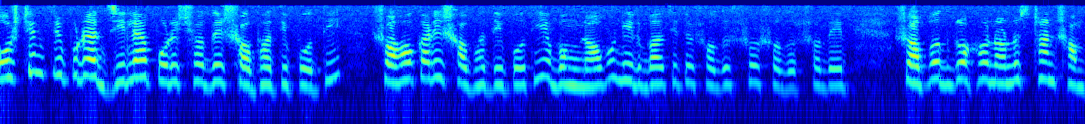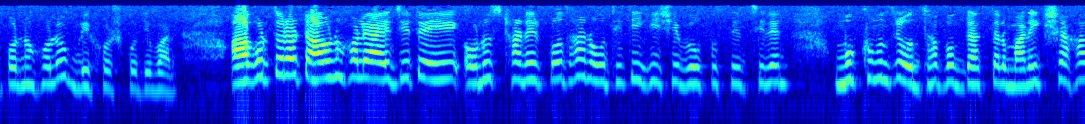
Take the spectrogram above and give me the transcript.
পশ্চিম ত্রিপুরা জেলা পরিষদের সভাধিপতি, সহকারী সভাধিপতি এবং নবনির্বাচিত সদস্য সদস্যদের শপথ গ্রহণ অনুষ্ঠান সম্পন্ন হল বৃহস্পতিবার। আগরতলা টাউন হলে আয়োজিত এই অনুষ্ঠানের প্রধান অতিথি হিসেবে উপস্থিত ছিলেন মুখ্যমন্ত্রী অধ্যাপক ডাক্তার মানিক সাহা।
